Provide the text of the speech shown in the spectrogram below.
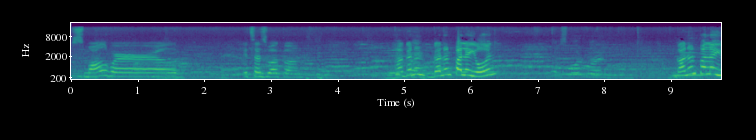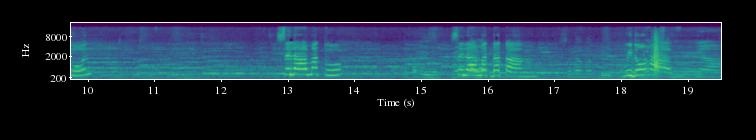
Small world. It says welcome. Ah, ganun, ganun pala yun? Ganun pala yun? Salamat to. Yun? Salamat datang. Salamat dito. We don't have. Yeah.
